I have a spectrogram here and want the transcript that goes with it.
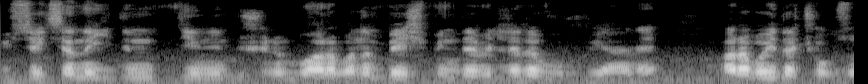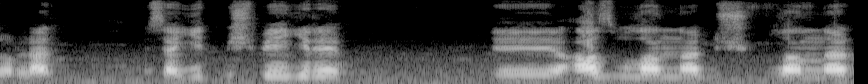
180'de gittiğini düşünün bu arabanın 5000 devirlere vurur yani. Arabayı da çok zorlar. Mesela 70 beygiri e, az bulanlar, düşük bulanlar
